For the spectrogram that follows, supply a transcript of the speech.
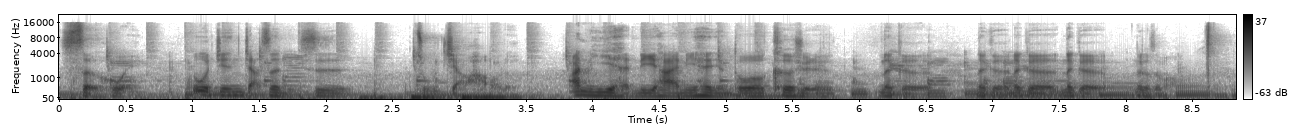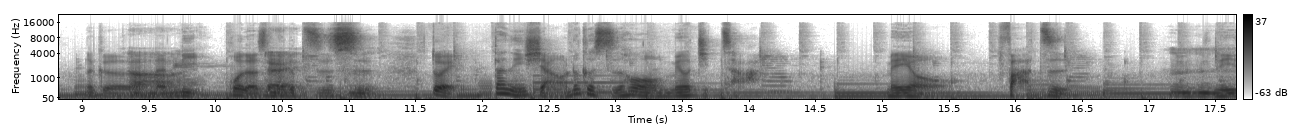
社会，如果今天假设你是主角好了。啊，你也很厉害，你很多科学的那个、那个、那个、那个、那个什么，那个能力，或者是那个知识，对。但你想，那个时候没有警察，没有法治，嗯嗯，你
